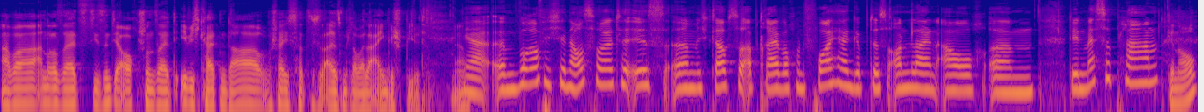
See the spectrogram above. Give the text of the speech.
Aber andererseits, die sind ja auch schon seit Ewigkeiten da. Wahrscheinlich hat sich das alles mittlerweile eingespielt. Ja, ja ähm, worauf ich hinaus wollte, ist, ähm, ich glaube, so ab drei Wochen vorher gibt es online auch ähm, den Messeplan. Genau.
